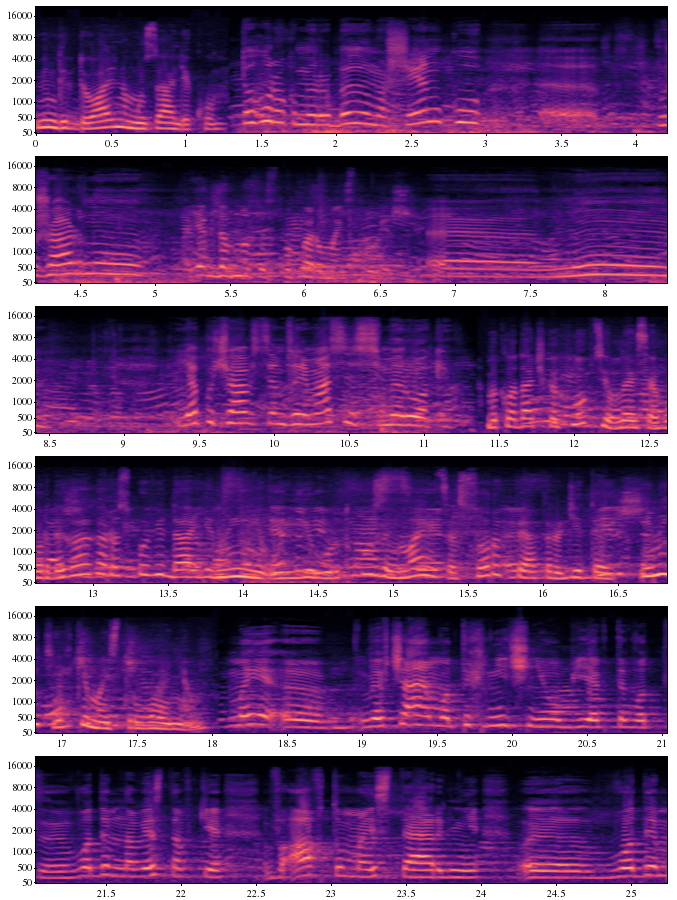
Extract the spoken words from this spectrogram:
в індивідуальному заліку. Того року ми робили машинку е, пожарну. А як давно ти з паперу майструєш? Е, ну, я почав цим займатися з 7 років. Викладачка хлопців Леся Гордигага розповідає, нині у її гуртку займається 45 дітей і не тільки майструванням. Ми е, вивчаємо технічні об'єкти, от, е, водимо на виставки в автомайстерні, е, водимо,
